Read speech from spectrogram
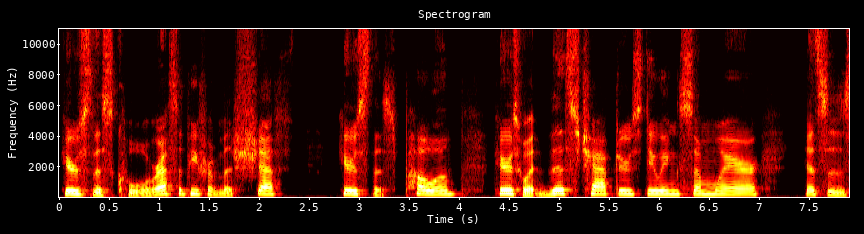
Here's this cool recipe from the chef. Here's this poem. Here's what this chapter's doing somewhere. This is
